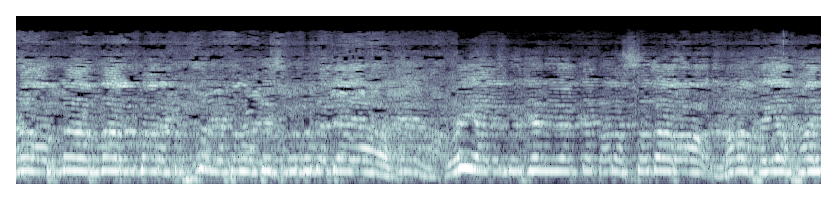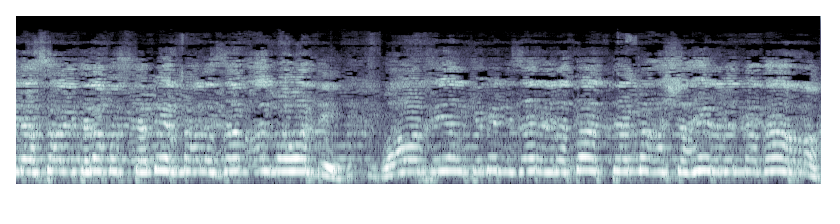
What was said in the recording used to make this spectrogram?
نار نار نار المعركة حسنة الوطيس منذ ريان المرجاني يركب على الصدارة. مع الخيال خالد السعدي تنافس كبير مع نظام الموردي. وهو الخيال الكبير نزار غلطات مع الشهير من نظار.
